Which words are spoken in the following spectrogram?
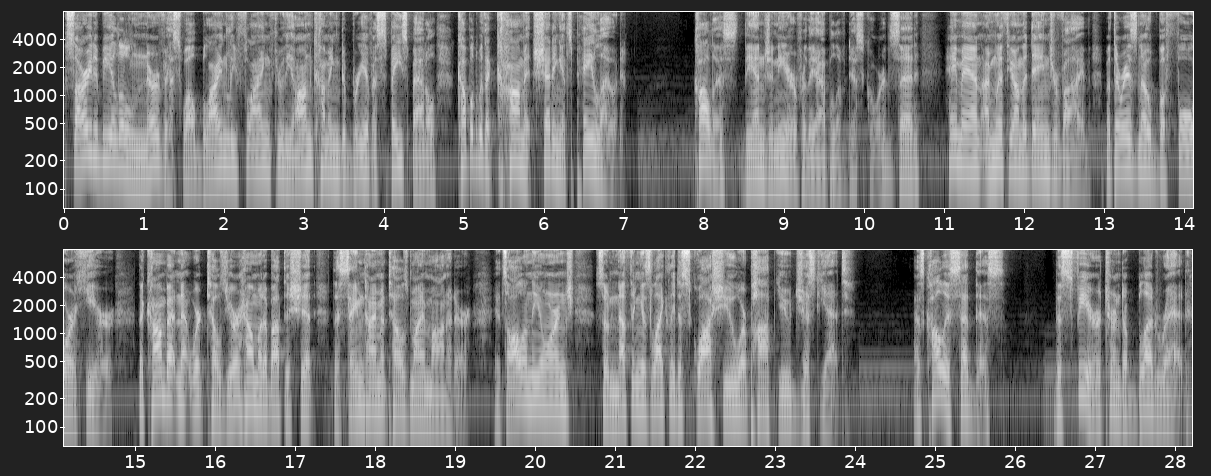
Sorry to be a little nervous while blindly flying through the oncoming debris of a space battle, coupled with a comet shedding its payload. Collis, the engineer for the Apple of Discord, said, Hey man, I'm with you on the danger vibe, but there is no before here. The combat network tells your helmet about the shit the same time it tells my monitor. It's all in the orange, so nothing is likely to squash you or pop you just yet. As Collis said this, the sphere turned a blood red,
